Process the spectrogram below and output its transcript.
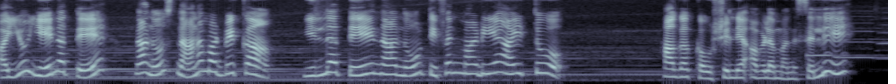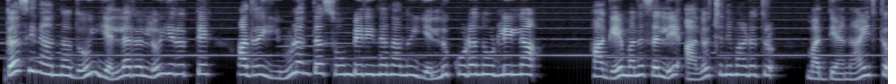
ಅಯ್ಯೋ, ಏನತ್ತೆ? ನಾನು ಸ್ನಾನ ಮಾಡ್ಬೇಕಾ? ಇಲ್ಲತ್ತೆ, ನಾನು ಟಿಫನ್ ಮಾಡಿಯೇ ಆಯ್ತು. ಆಗ ಕೌಶಲ್ಯ ಅವಳ ಮನಸ್ಸಲ್ಲಿ ಉದಾಸೀನ ಅನ್ನೋದು ಎಲ್ಲರಲ್ಲೂ ಇರುತ್ತೆ, ಆದರೆ ಇವಳಂತ ಸೋಂಬೇರಿನ ನಾನು ಎಲ್ಲೂ ಕೂಡ ನೋಡಲಿಲ್ಲ. ಹಾಗೆ ಮನಸ್ಸಲ್ಲಿ ಆಲೋಚನೆ ಮಾಡಿದ್ರು. ಮಧ್ಯಾಹ್ನ ಆಯ್ತು.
